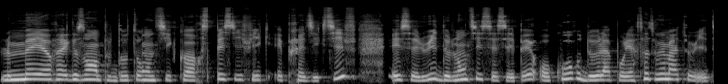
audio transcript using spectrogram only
Le meilleur exemple d'auto-anticorps spécifique et prédictif est celui de l'anti-CCP au cours de la polyarthrite rhumatoïde.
